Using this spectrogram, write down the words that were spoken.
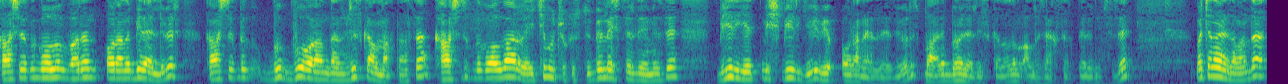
karşılıklı gol varın oranı 1.51. Karşılıklı bu, bu orandan risk almaktansa karşılıklı gol var ve 2.5 üstü birleştirdiğimizde 1.71 gibi bir oran elde ediyoruz. Bari böyle risk alalım alacaksak derim size. Maçın aynı zamanda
